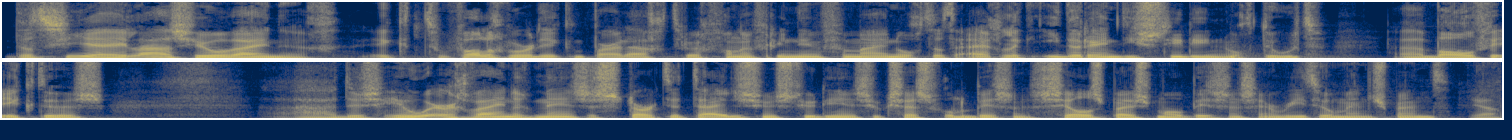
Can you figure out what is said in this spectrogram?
Dat zie je helaas heel weinig. Ik, toevallig hoorde ik een paar dagen terug van een vriendin van mij nog dat eigenlijk iedereen die studie nog doet, uh, behalve ik dus. Uh, dus heel erg weinig mensen starten tijdens hun studie een succesvolle business. Zelfs bij small business en retail management. Ja.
